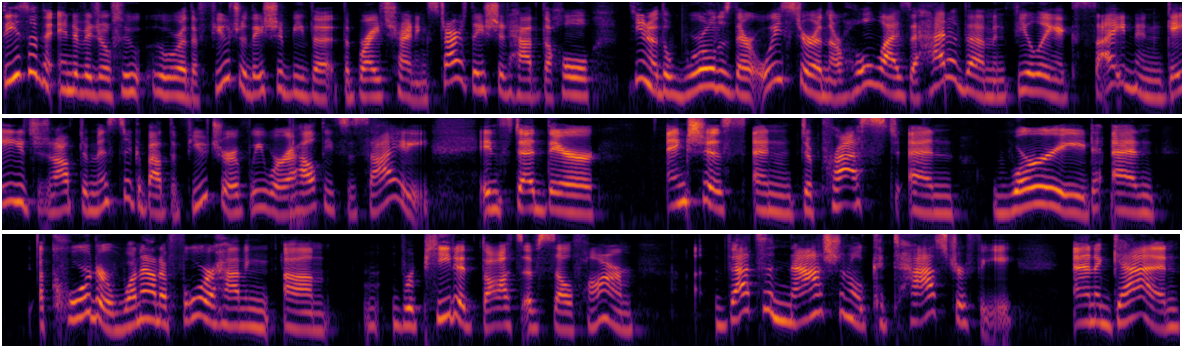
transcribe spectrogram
these are the individuals who, who are the future. They should be the, the bright shining stars. They should have the whole, you know, the world is their oyster and their whole lives ahead of them and feeling excited and engaged and optimistic about the future if we were a healthy society. Instead, they're anxious and depressed and worried and a quarter, one out of four, having um, r- repeated thoughts of self harm. That's a national catastrophe. And again,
